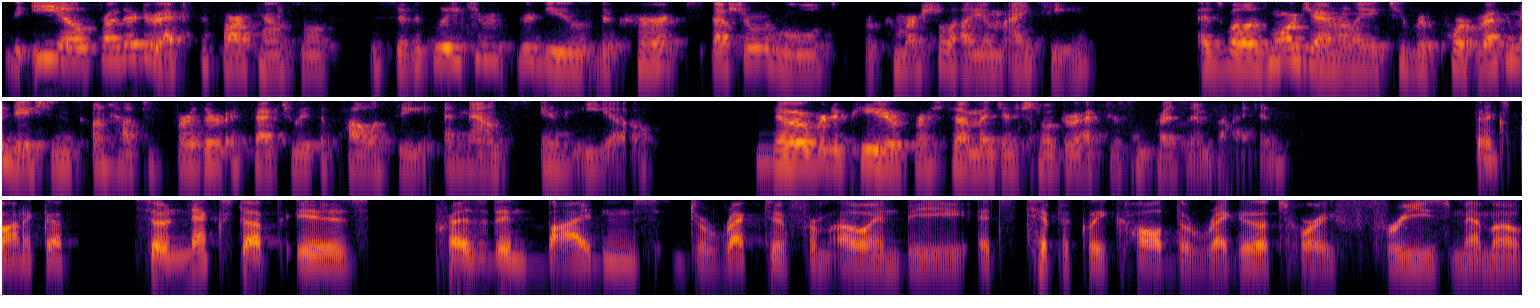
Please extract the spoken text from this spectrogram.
The EO further directs the FAR Council specifically to review the current special rules for commercial item IT, as well as more generally to report recommendations on how to further effectuate the policy announced in the EO. Now over to Peter for some additional directives from President Biden. Thanks, Monica. So next up is President Biden's directive from OMB. It's typically called the regulatory freeze memo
